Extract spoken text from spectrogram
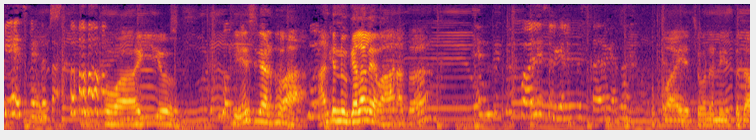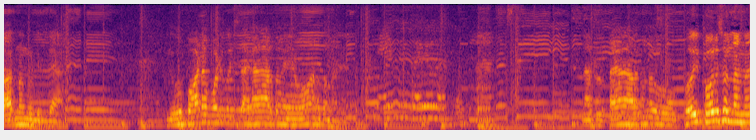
కేసు పెడతా ఓ అయ్యో కేసు పెడతావా అంటే నువ్వు గెలలేవా నాతో ఎందుకు పోలీసులు గెలిపిస్తారు కదా అయ్యో చూడండి ఇంత దారుణంగా ఉంటుందా నువ్వు పోటా పోటీకి వచ్చి తగాదాడతాం ఏమో అనుకున్నాను నేను. నేను. నాకు తగాదాడకుండా పోయి పోలీసులు నన్ను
